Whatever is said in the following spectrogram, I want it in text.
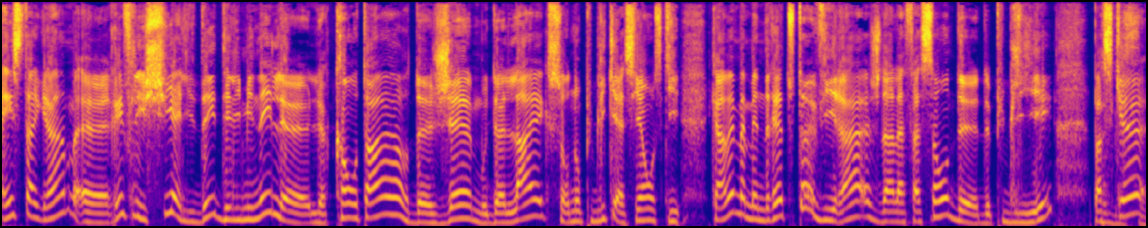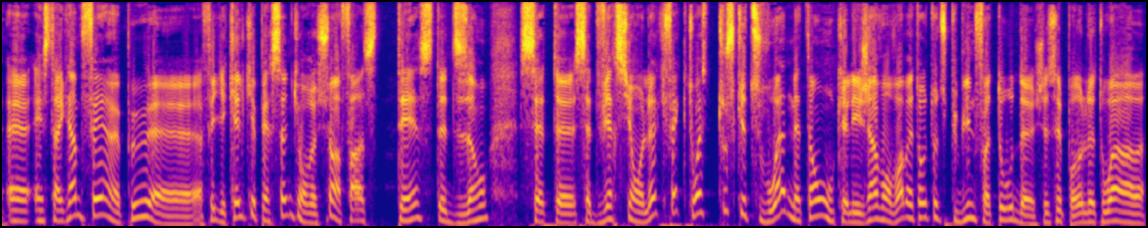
Instagram euh, réfléchit à l'idée d'éliminer le, le compteur de j'aime ou de likes sur nos publications, ce qui quand même amènerait tout un virage dans la façon de, de publier. Parce que euh, Instagram fait un peu, euh, en fait, il y a quelques personnes qui ont reçu en phase test, disons, cette, euh, cette version-là, qui fait que toi, tout ce que tu vois, admettons, ou que les gens vont voir, mettons toi, tu publies une photo de, je sais pas, là, toi,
